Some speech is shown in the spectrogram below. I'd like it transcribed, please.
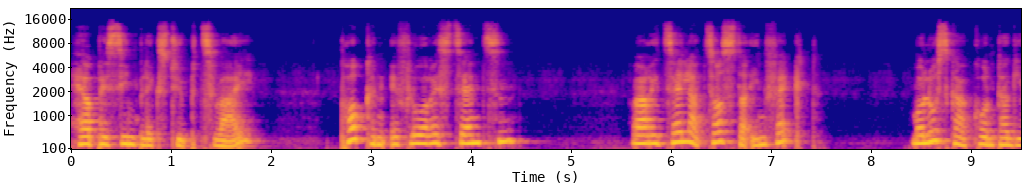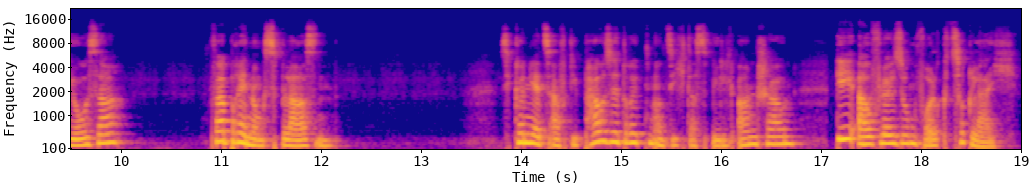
Herpes simplex Typ 2, Pockeneffloreszenzen, Varicella zoster Infekt, Mollusca contagiosa, Verbrennungsblasen. Sie können jetzt auf die Pause drücken und sich das Bild anschauen. Die Auflösung folgt sogleich.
